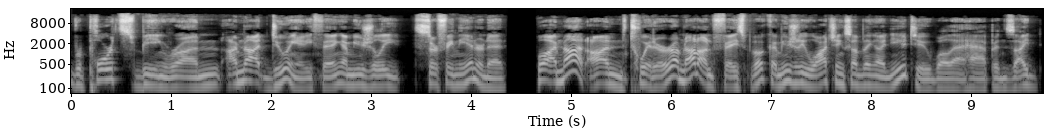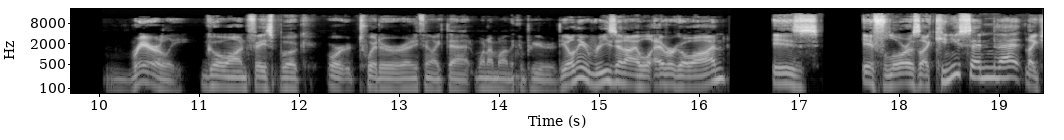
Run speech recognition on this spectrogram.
reports being run, I'm not doing anything. I'm usually surfing the internet. Well, I'm not on Twitter. I'm not on Facebook. I'm usually watching something on YouTube while that happens. I rarely go on Facebook or Twitter or anything like that when I'm on the computer. The only reason I will ever go on is if Laura's like, "Can you send that?" Like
